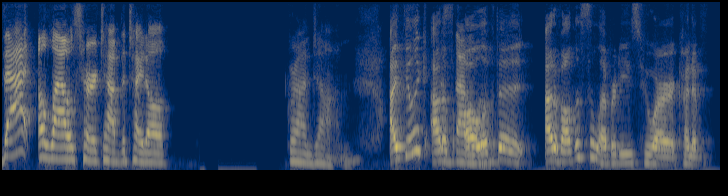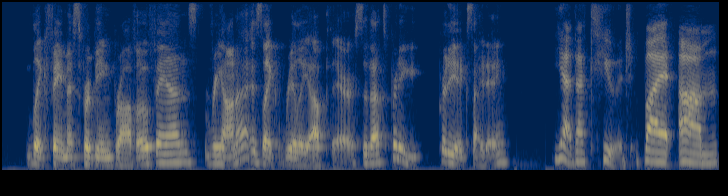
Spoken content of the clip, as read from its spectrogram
That allows her to have the title Grand Dame. I feel like out of all alone. of the out of all the celebrities who are kind of like famous for being Bravo fans, Rihanna is like really up there. So that's pretty pretty exciting. Yeah, that's huge. But um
